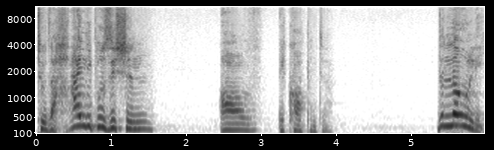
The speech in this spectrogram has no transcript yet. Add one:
to the highly position of a carpenter. The lowly,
